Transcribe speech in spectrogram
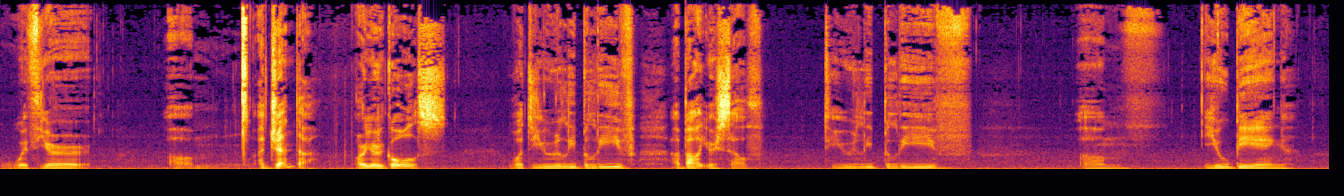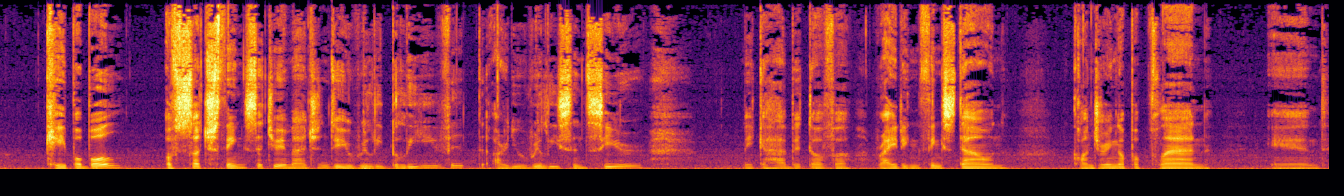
with your um, agenda or your goals. What do you really believe about yourself? Do you really believe um, you being capable of such things that you imagine? Do you really believe it? Are you really sincere? Make a habit of uh, writing things down, conjuring up a plan, and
